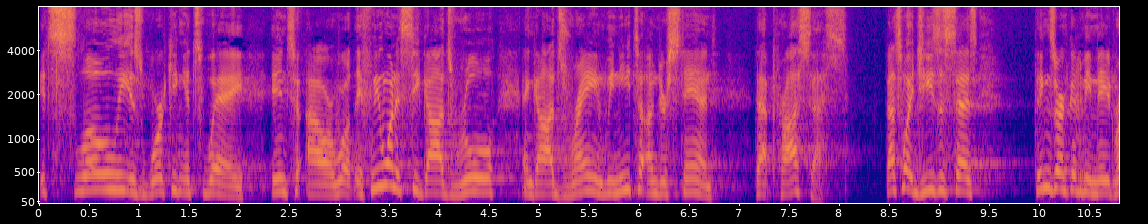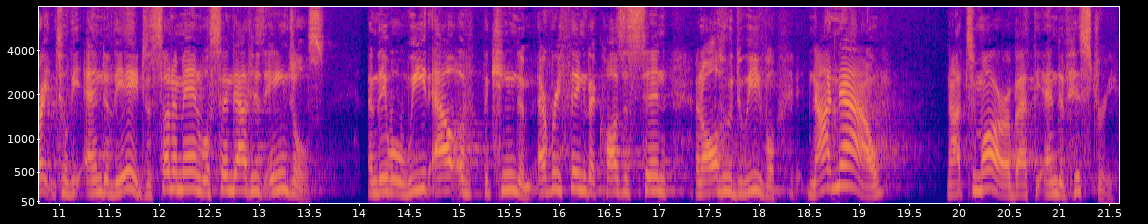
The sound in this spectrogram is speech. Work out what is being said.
It slowly is working its way into our world. If we want to see God's rule and God's reign, we need to understand that process. That's why Jesus says things aren't going to be made right until the end of the age. The Son of Man will send out his angels and they will weed out of the kingdom everything that causes sin and all who do evil. Not now, not tomorrow, but at the end of history.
